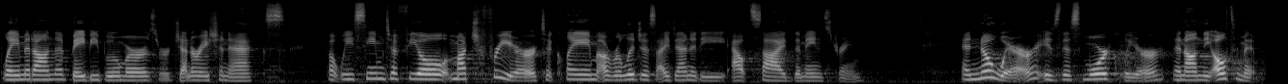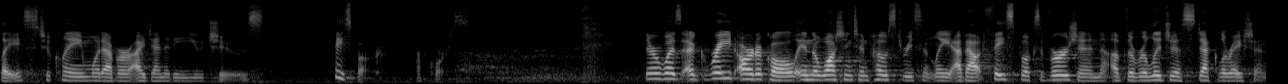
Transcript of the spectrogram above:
Blame it on the baby boomers or Generation X, but we seem to feel much freer to claim a religious identity outside the mainstream. And nowhere is this more clear than on the ultimate place to claim whatever identity you choose Facebook, of course. There was a great article in the Washington Post recently about Facebook's version of the religious declaration,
